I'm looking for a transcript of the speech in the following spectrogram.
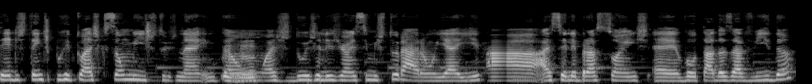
eles têm, tipo, rituais que são mistos, né? Então, as duas religiões se misturaram. E aí, a- as celebrações é, voltadas à vida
